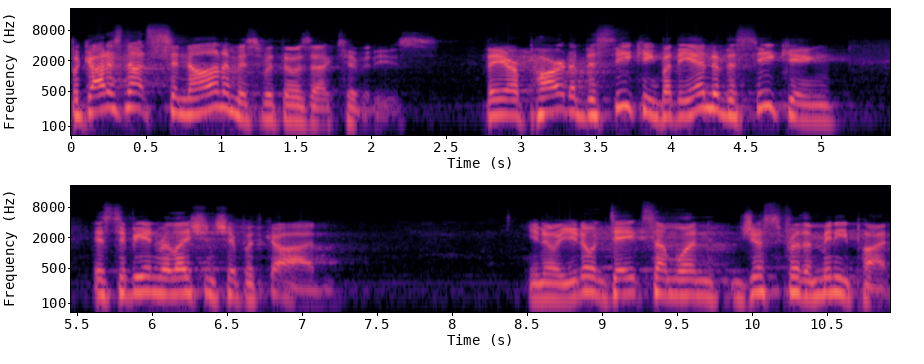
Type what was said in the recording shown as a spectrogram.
But God is not synonymous with those activities. They are part of the seeking, but the end of the seeking is to be in relationship with God. You know, you don't date someone just for the mini putt.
